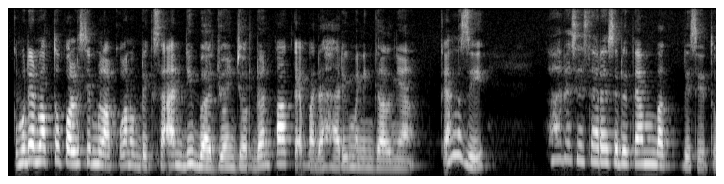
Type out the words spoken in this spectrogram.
Kemudian waktu polisi melakukan pemeriksaan di baju yang Jordan pakai pada hari meninggalnya Kenzie, ada sisa residu tembak di situ.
